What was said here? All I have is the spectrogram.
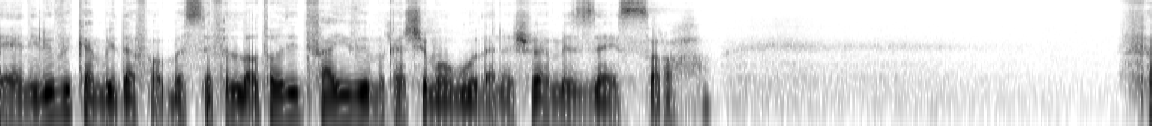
يعني يوفي كان بيدافعوا بس في اللقطة دي دفاع يوفي ما كانش موجود. أنا مش فاهم إزاي الصراحة. ف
